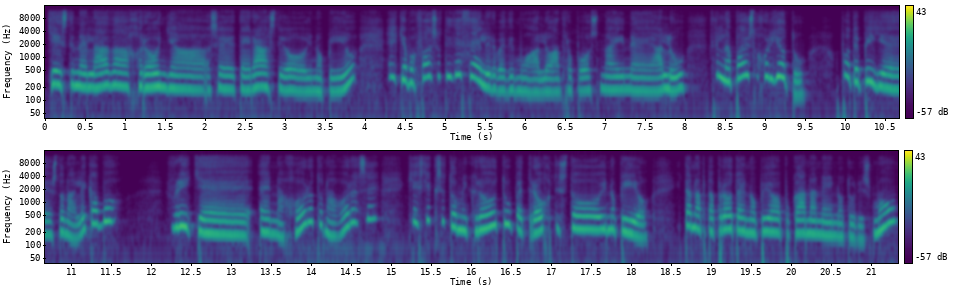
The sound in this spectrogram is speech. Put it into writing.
και στην Ελλάδα χρόνια σε τεράστιο εινοποιείο ε, και αποφάσισε ότι δεν θέλει ρε παιδί μου άλλο άνθρωπος να είναι αλλού. Θέλει να πάει στο χωριό του. Οπότε πήγε στον Αλίκαμπο βρήκε ένα χώρο, τον αγόρασε και έφτιαξε το μικρό του πετρόχτιστο εινοποιείο. Ήταν από τα πρώτα εινοποιεία που κάνανε εινοτουρισμό.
